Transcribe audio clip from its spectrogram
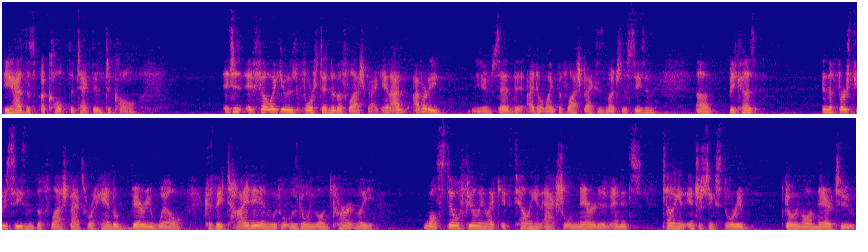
he has this occult detective to call. It just it felt like it was forced into the flashback, and I've I've already you know said that I don't like the flashbacks as much this season um, because in the first three seasons the flashbacks were handled very well because they tied in with what was going on currently while still feeling like it's telling an actual narrative and it's telling an interesting story going on there too.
